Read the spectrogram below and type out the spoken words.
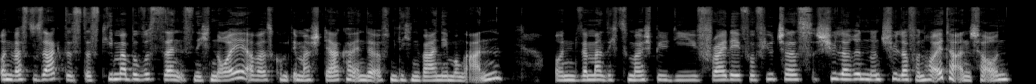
Und was du sagtest, das Klimabewusstsein ist nicht neu, aber es kommt immer stärker in der öffentlichen Wahrnehmung an. Und wenn man sich zum Beispiel die Friday for Futures Schülerinnen und Schüler von heute anschauen,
